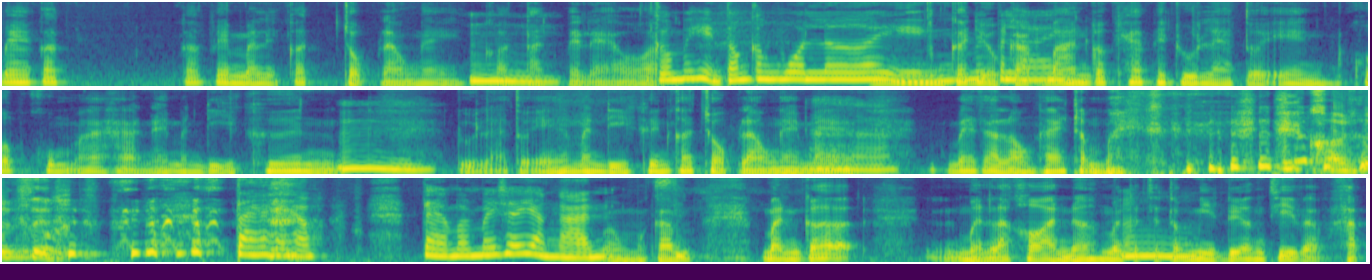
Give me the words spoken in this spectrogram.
แม่ก็ก็เป็นมะเร็งก็จบแล้วไง ก็ตัดไปแล้วอะก็ไม่เห็นต้องกังวลเลยอืมก็เดี๋ยวไม่กป็ลับไรบ้านก็แค่ไปดูแลตัวเอง ควบคุมอาหารให้มันดีขึ้นอืมดูแลตัวเองให้มันดีขึ้นก็จบแล้วไงแม่อ่าฮะแม่จะร้องไห้ทำไมความรู้สึก แต่แต่มันไม่ใช่อย่างนั้น มันก็มันก็เหมือนละครเนอะมันก็จะต้องมีเรื่องที่แบบหัก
